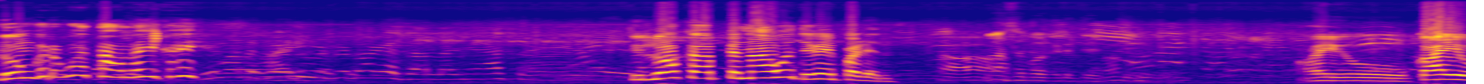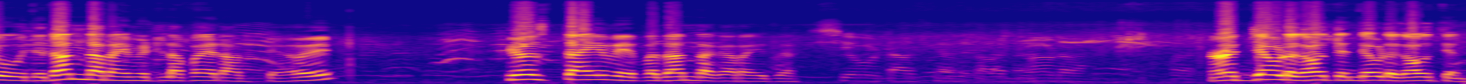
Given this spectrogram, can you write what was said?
डोंगर वत आलाय काय? ती लोक आपल्या नाव होते काय पडेल? असं बघते अयो काय हो ते? धंदा नाही मिटला पाहिजे आपल्या होय? ह्योच टाइम आहे पण धंदा करायचा. शेवट हा, जेवढं गावत्यान तेवढं गावत्यान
